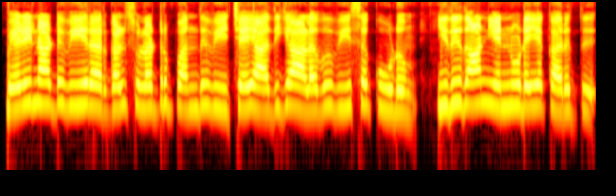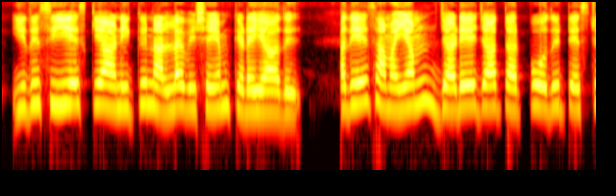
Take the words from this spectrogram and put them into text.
வெளிநாட்டு வீரர்கள் சுழற்றுப்பந்து வீச்சை அதிக அளவு வீசக்கூடும். இதுதான் என்னுடைய கருத்து. இது சிஎஸ்கே அணிக்கு நல்ல விஷயம் கிடையாது. அதே சமயம் ஜடேஜா தற்போது டெஸ்ட்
